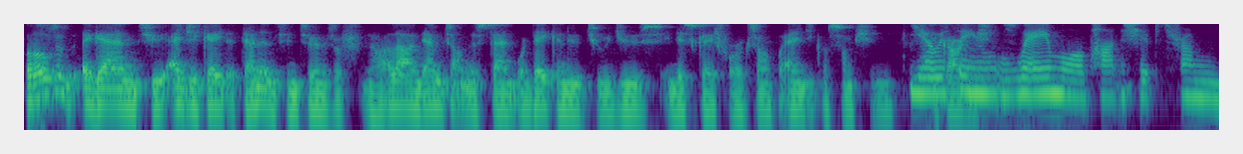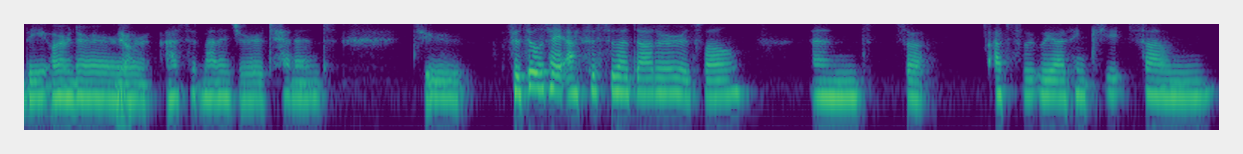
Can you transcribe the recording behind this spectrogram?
but also again to educate the tenants in terms of you know, allowing them to understand what they can do to reduce, in this case, for example, energy consumption. Yeah, we're seeing emissions. way more partnerships from the owner, Yeah. asset manager, tenant to facilitate access to that data as well. And so, absolutely, I think it's. Um,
